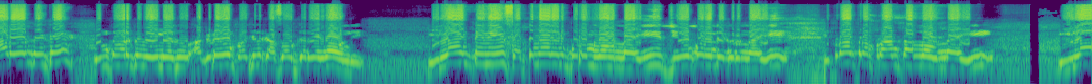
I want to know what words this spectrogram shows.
ఆ రోడ్డు అయితే ఇంతవరకు వేయలేదు. అక్కడేమో ప్రజలకు అసౌకర్యంగా ఉంది. ఇలాంటివి సత్యనారాయణపురంలో ఉన్నాయి జీవపురం దగ్గర ఉన్నాయి ఇతరత్ర ప్రాంతాల్లో ఉన్నాయి. ఇలా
